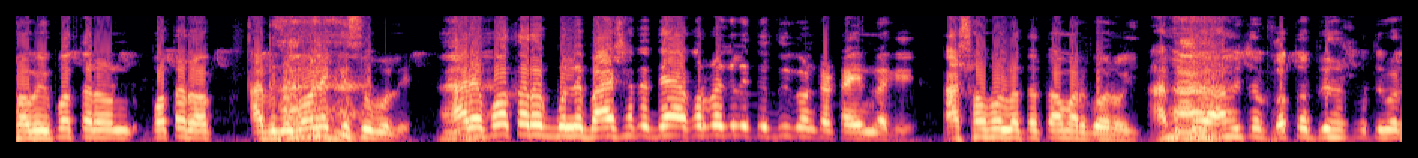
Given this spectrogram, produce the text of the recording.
সবই প্রতারণ প্রতারক আমি তো হ্যাঁ, অনেক হ্যাঁ, কিছু বলে। হ্যাঁ, আরে হ্যাঁ। প্রতারক বলে ভাইয়ের সাথে দেখা করবে গেলে তো দুই ঘণ্টা টাইম লাগে। আর সফলতা তো আমার গড়ই আমি তো হ্যাঁ। আমি তো গত বৃহস্পতিবার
